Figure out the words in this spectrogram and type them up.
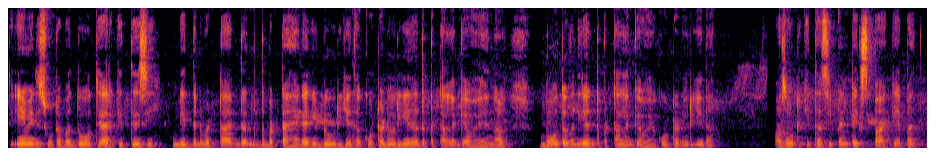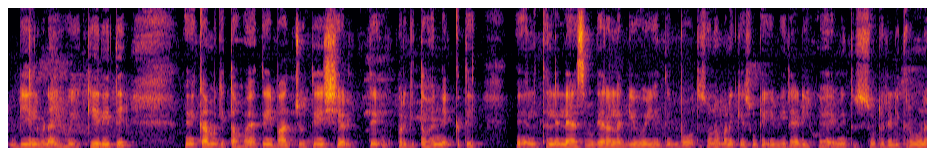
ਤੇ ਐਵੇਂ ਦੇ ਸੂਟ ਆਪਾਂ ਦੋ ਤਿਆਰ ਕੀਤੇ ਸੀ। ਵਿਦ ਦੁਪੱਟਾ ਦੁਪੱਟਾ ਹੈਗਾ ਜੀ ਡੋਰੀਏ ਦਾ, ਕੋਟਾ ਡੋਰੀਏ ਦਾ ਦੁਪੱਟਾ ਲੱਗਿਆ ਹੋਇਆ ਨਾਲ। ਬਹੁਤ ਵਧੀਆ ਦੁਪੱਟਾ ਲੱਗਿਆ ਹੋਇਆ ਕੋਟਾ ਡੋਰੀਏ ਦਾ। ਆਪਾਂ ਸੂਟ ਕੀਤਾ ਸੀ ਪੈਂਟੈਕਸ ਪਾ ਕੇ ਆਪਾਂ ਬੇਲ ਬਣਾਈ ਹੋਈ ਘੇਰੇ ਤੇ। ਤੇ ਕੰਮ ਕੀਤਾ ਹੋਇਆ ਤੇ ਬਾਜੂ ਤੇ ਸ਼ਰਟ ਤੇ ਉੱਪਰ ਕੀਤਾ ਹੋਇਆ ਨੈਕ ਤੇ। ਥੱਲੇ ਲੈਸ ਵਗੈਰਾ ਲੱਗੀ ਹੋਈ ਹੈ ਤੇ ਬਹੁਤ ਸੋਹਣਾ ਬਣ ਕੇ ਸੂਟ ਇਹ ਵੀ ਰੈਡੀ ਹੋਇਆ, ਇਹ ਵੀ ਤੁਸੀਂ ਸੂਟ ਰੈਡੀ ਕਰਵਾਉਣਾ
